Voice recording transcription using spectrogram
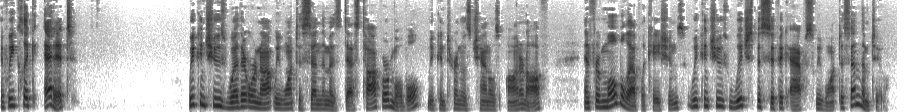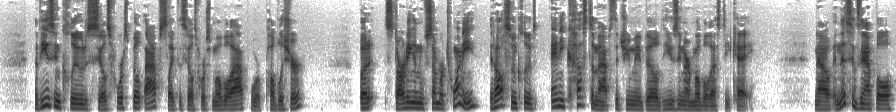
if we click Edit, we can choose whether or not we want to send them as desktop or mobile. We can turn those channels on and off. And for mobile applications, we can choose which specific apps we want to send them to. Now, these include Salesforce built apps like the Salesforce mobile app or Publisher. But starting in Summer 20, it also includes any custom apps that you may build using our mobile SDK. Now, in this example,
